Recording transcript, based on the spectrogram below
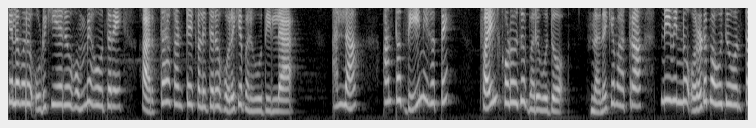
ಕೆಲವರು ಹುಡುಗಿಯರು ಒಮ್ಮೆ ಹೋದರೆ ಅರ್ಧ ಗಂಟೆ ಕಳೆದರೂ ಹೊರಗೆ ಬರುವುದಿಲ್ಲ. ಅಲ್ಲ, ಅಂಥದ್ದೇನಿರುತ್ತೆ? ಫೈಲ್ ಕೊಡೋದು ಬರುವುದು. ನನಗೆ ಮಾತ್ರ ನೀವಿನ್ನು ಹೊರಡಬಹುದು ಅಂತ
